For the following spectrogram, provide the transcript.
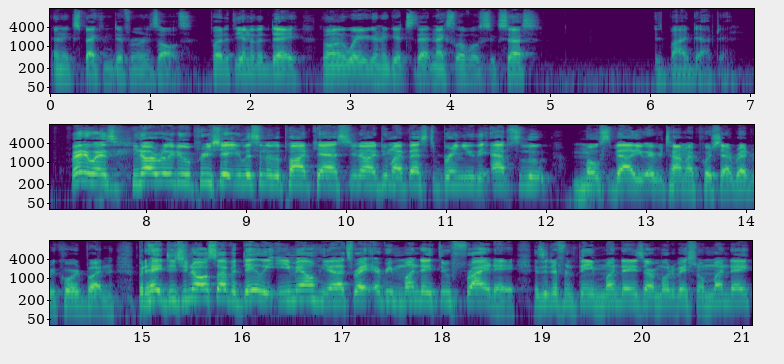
and expecting different results. But at the end of the day, the only way you're going to get to that next level of success is by adapting. But anyways, you know, I really do appreciate you listening to the podcast. You know, I do my best to bring you the absolute most value every time I push that red record button. But hey, did you know I also have a daily email? Yeah, that's right. Every Monday through Friday is a different theme. Mondays are Motivational Monday.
